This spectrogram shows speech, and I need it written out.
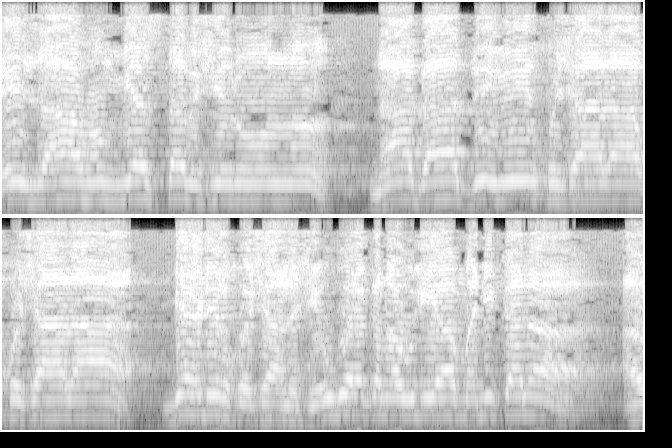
اذا هم یستبشرون ناګا دوی خوشاله خوشاله بیا ډیر خوشاله شي وګوره کنه اولیاء منی کنه او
